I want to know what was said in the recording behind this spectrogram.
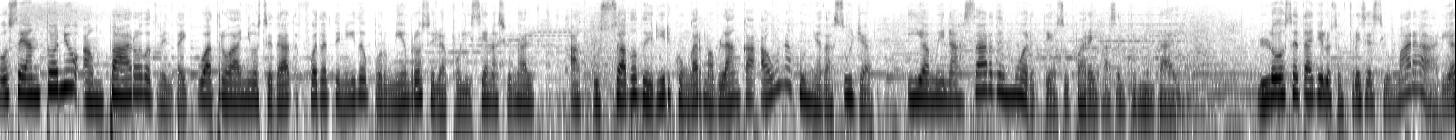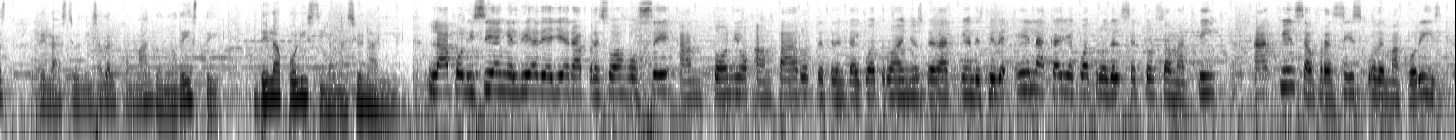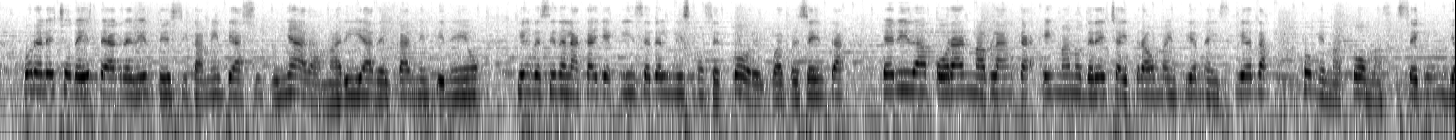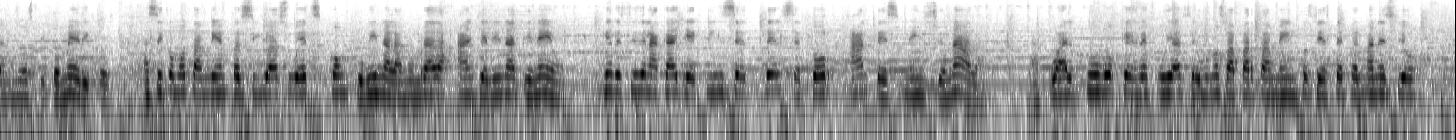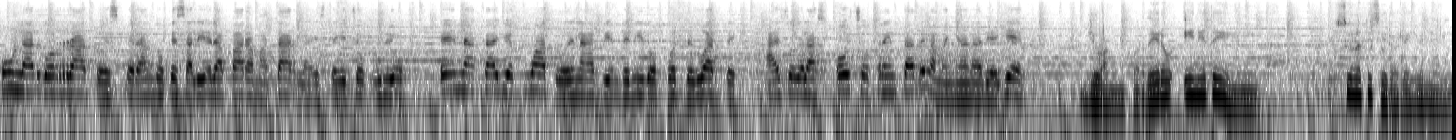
José Antonio Amparo, de 34 años de edad, fue detenido por miembros de la Policía Nacional acusado de herir con arma blanca a una cuñada suya y amenazar de muerte a su pareja sentimental. Los detalles los ofrece Xiomara Arias, relacionista del Comando Noreste de la Policía Nacional. La policía en el día de ayer apresó a José Antonio Amparo, de 34 años de edad, quien reside en la calle 4 del sector San Martín, aquí en San Francisco de Macorís, por el hecho de este agredir físicamente a su cuñada, María del Carmen Tineo, quien reside en la calle 15 del mismo sector, el cual presenta herida por arma blanca en mano derecha y trauma en pierna izquierda con hematomas, según diagnóstico médico, así como también persiguió a su ex concubina, la nombrada Angelina Tineo, quien reside en la calle 15 del sector antes mencionada, la cual tuvo que refugiarse en unos apartamentos y este permaneció un largo rato esperando que saliera para matarla. Este hecho ocurrió en la calle 4 de la Bienvenido Fuerte Duarte a eso de las 8.30 de la mañana de ayer. Cordero, NTN, su noticiero regional.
